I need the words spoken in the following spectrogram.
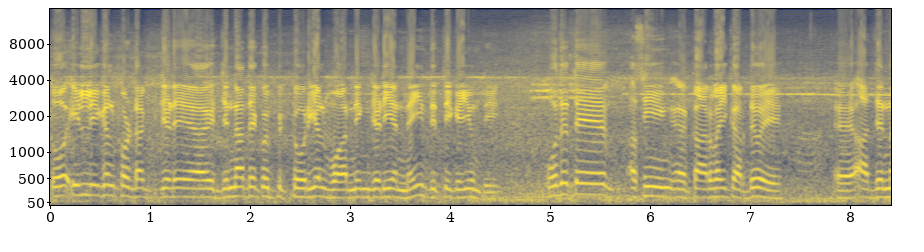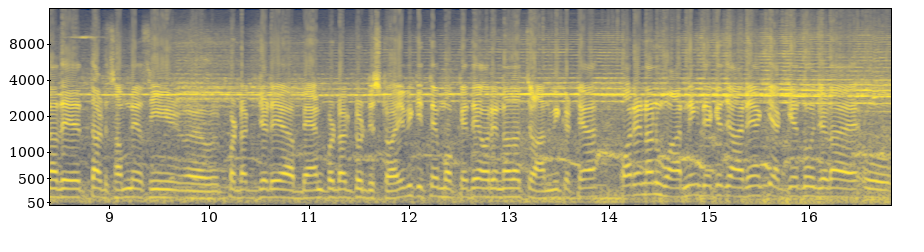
ਤੋਂ ਇਲੀਗਲ ਪ੍ਰੋਡਕਟ ਜਿਹੜੇ ਆ, ਜਿਨ੍ਹਾਂ ਤੇ ਕੋਈ ਪਿਕਟੋਰੀਅਲ ਵਾਰਨਿੰਗ ਜਿਹੜੀ ਆ ਨਹੀਂ ਦਿੱਤੀ ਗਈ ਹੁੰਦੀ, ਉਹਦੇ ਤੇ ਅਸੀਂ ਕਾਰਵਾਈ ਕਰਦੇ ਹੋਏ ਅੱਜ ਇਹਨਾਂ ਦੇ ਤੁਹਾਡੇ ਸਾਹਮਣੇ ਅਸੀਂ ਪ੍ਰੋਡਕਟ ਜਿਹੜੇ ਆ ਬੈਨ ਪ੍ਰੋਡਕਟ ਉਹ ਡਿਸਟਰੋਏ ਵੀ ਕੀਤੇ ਮੌਕੇ ਤੇ ਔਰ ਇਹਨਾਂ ਦਾ ਚਲਾਨ ਵੀ ਕੱਟਿਆ। ਔਰ ਇਹਨਾਂ ਨੂੰ ਵਾਰਨਿੰਗ ਦੇ ਕੇ ਜਾ ਰਹੇ ਹਾਂ ਕਿ ਅੱਗੇ ਤੋਂ ਜਿਹੜਾ ਹੈ ਉਹ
